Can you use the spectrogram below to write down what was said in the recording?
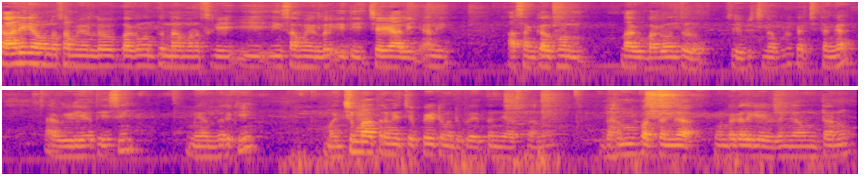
ఖాళీగా ఉన్న సమయంలో భగవంతుడు నా మనసుకి ఈ ఈ సమయంలో ఇది చేయాలి అని ఆ సంకల్పం నాకు భగవంతుడు చూపించినప్పుడు ఖచ్చితంగా ఆ వీడియో తీసి మీ అందరికీ మంచి మాత్రమే చెప్పేటువంటి ప్రయత్నం చేస్తాను. ధర్మబద్ధంగా ఉండగలిగే విధంగా ఉంటాను.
